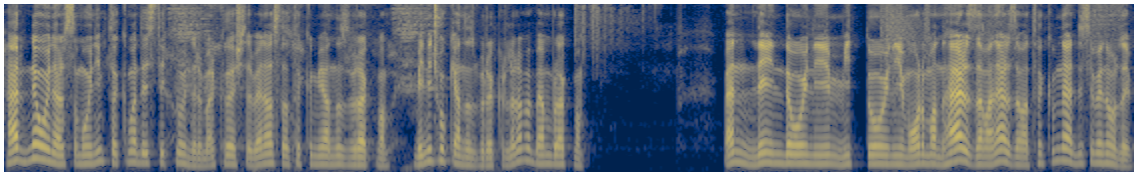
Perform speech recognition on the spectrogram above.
her ne oynarsam oynayayım takıma destekli oynarım arkadaşlar. Ben asla takımı yalnız bırakmam. Beni çok yalnız bırakırlar ama ben bırakmam. Ben lane'de oynayayım, mid'de oynayayım, ormanda her zaman her zaman takım neredeyse ben oradayım.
